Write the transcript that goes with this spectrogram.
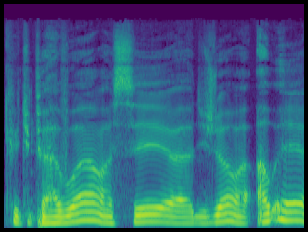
que tu peux avoir, c'est du genre Ah ouais,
